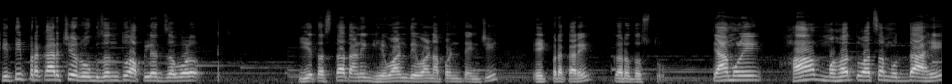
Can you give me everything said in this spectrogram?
किती प्रकारचे रोगजंतू आपल्या जवळ येत असतात आणि घेवाण देवाण आपण त्यांची एक प्रकारे करत असतो. त्यामुळे हा महत्त्वाचा मुद्दा आहे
